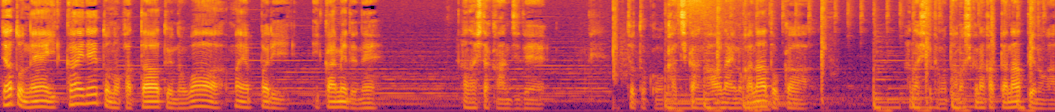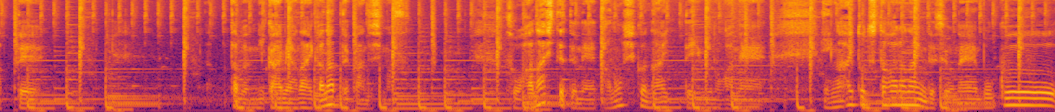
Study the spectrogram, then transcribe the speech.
であとね1回デートの方というのは、まあ、やっぱり1回目でね話した感じでちょっとこう価値観が合わないのかなとか話してても楽しくなかったなっていうのがあって多分2回目はないかなって感じします。そう話しててね楽しくないっていうのがね意外と伝わらないんですよね。僕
